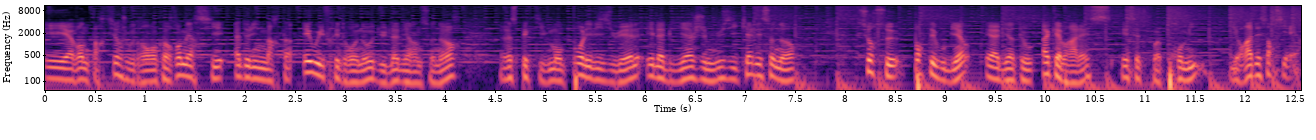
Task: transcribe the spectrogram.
Et avant de partir, je voudrais encore remercier Adeline Martin et Wilfried Renaud du Labyrinthe Sonore, respectivement pour les visuels et l'habillage musical et sonore. Sur ce, portez-vous bien et à bientôt à Cabrales, et cette fois promis, il y aura des sorcières.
